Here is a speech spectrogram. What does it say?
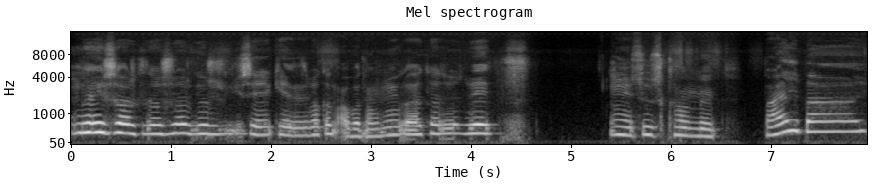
Neyse arkadaşlar görüşmek üzere. Kendinize bakın. Abone olmayı, like ve sus kalmayın. Bye bye.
